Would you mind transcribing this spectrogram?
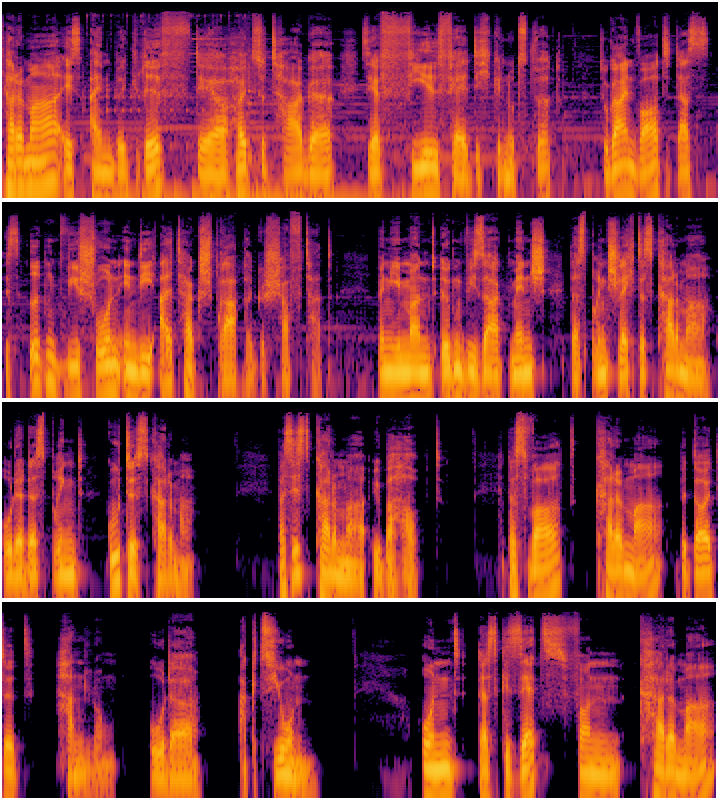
Karma ist ein Begriff, der heutzutage sehr vielfältig genutzt wird. Sogar ein Wort, das es irgendwie schon in die Alltagssprache geschafft hat. Wenn jemand irgendwie sagt, Mensch, das bringt schlechtes Karma oder das bringt gutes Karma. Was ist Karma überhaupt? Das Wort Karma bedeutet Handlung oder Aktion. Und das Gesetz von Karma,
